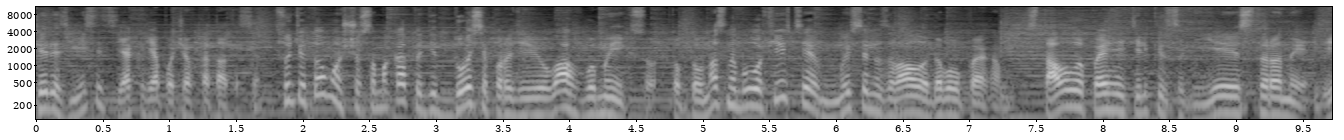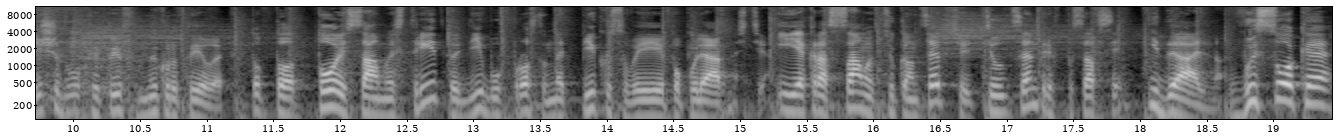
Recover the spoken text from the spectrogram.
через місяць, як я почав кататися. Суть у тому, що самокат тоді досі пародіював BMX. Тобто у нас не було 50, ми всі називали даблпегами. Ставили пеги тільки з однієї сторони. Більше двох хіпів не крутили. Тобто той самий стріт тоді був просто на піку своєї популярності. І якраз саме в цю концепцію тіл центрі вписався ідеально. Високе,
